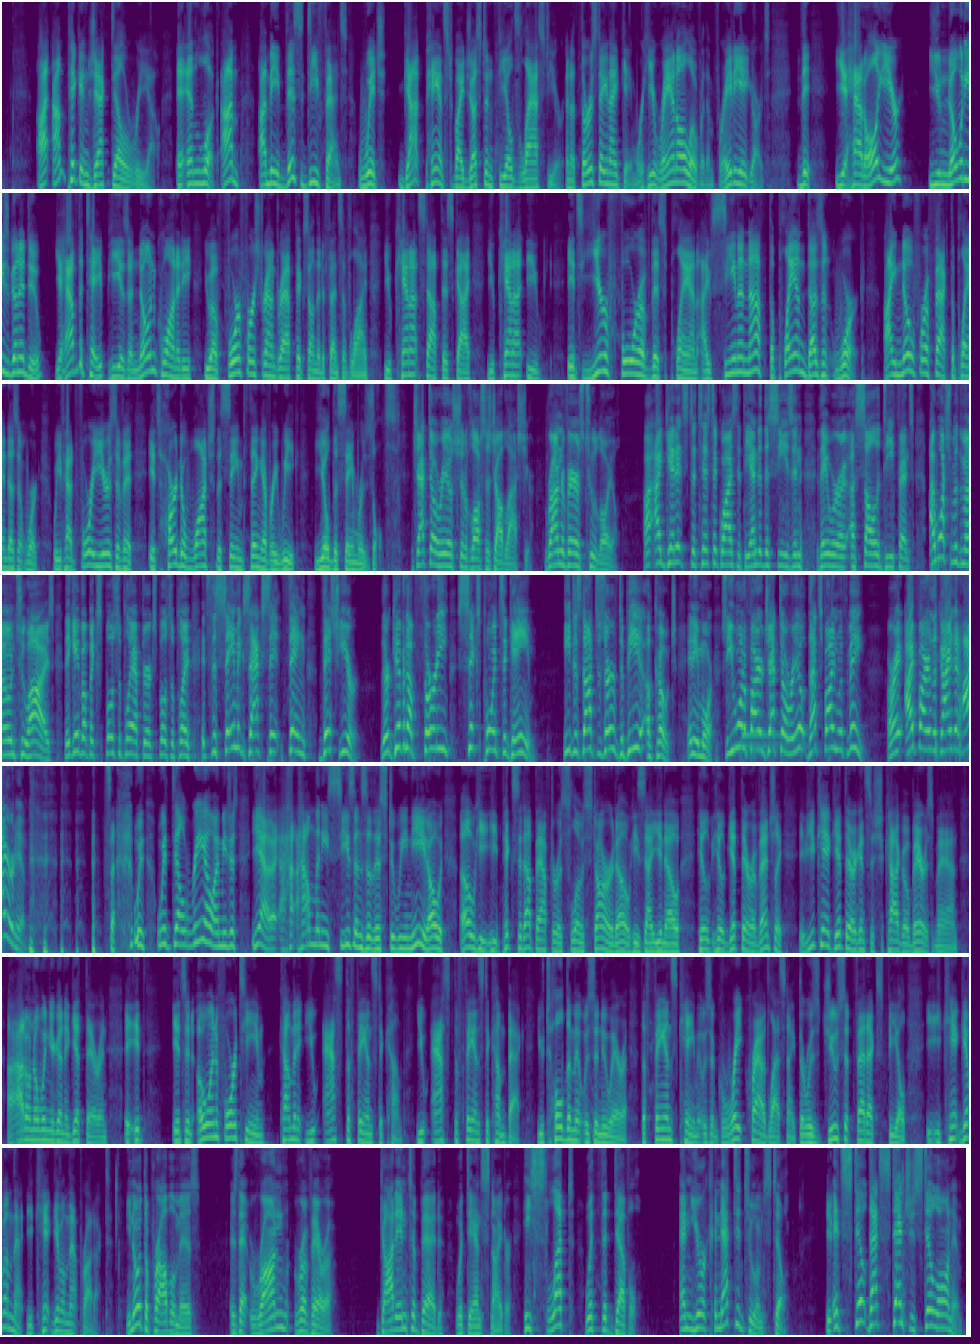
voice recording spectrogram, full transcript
I, am picking Jack Del Rio, and, and look, I'm I mean this defense, which got pantsed by Justin Fields last year in a Thursday night game where he ran all over them for 88 yards. The, you had all year. You know what he's going to do. You have the tape. He is a known quantity. You have four first round draft picks on the defensive line. You cannot stop this guy. You cannot you it's year 4 of this plan. I've seen enough. The plan doesn't work. I know for a fact the plan doesn't work. We've had 4 years of it. It's hard to watch the same thing every week yield the same results. Jack Del Rio should have lost his job last year. Ron Rivera is too loyal. I, I get it statistic wise. At the end of the season, they were a, a solid defense. I watched with my own two eyes. They gave up explosive play after explosive play. It's the same exact thing this year. They're giving up 36 points a game. He does not deserve to be a coach anymore. So you want to fire Jack Del Rio? That's fine with me. All right, I fire the guy that hired him. uh, with with Del Rio, I mean, just yeah. H- how many seasons of this do we need? Oh, oh, he he picks it up after a slow start. Oh, he's not. You know, he'll he'll get there eventually. If you can't get there against the Chicago Bears, man, I, I don't know when you're going to get there. And it, it it's an 0 4 team coming. You asked the fans to come. You asked the fans to come back. You told them it was a new era. The fans came. It was a great crowd last night. There was juice at FedEx Field. You can't give them that. You can't give them that product. You know what the problem is? Is that Ron Rivera got into bed with Dan Snyder. He slept with the devil. And you're connected to him still. It, it's still that stench is still on him.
